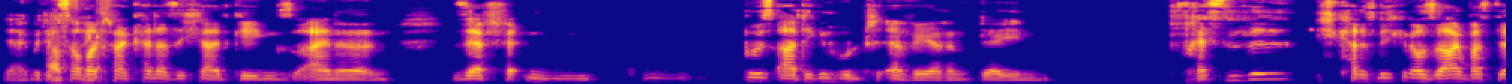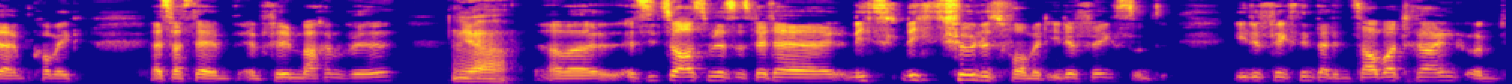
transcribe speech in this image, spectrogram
Ja, mit dem Asterix. Zaubertrank kann er sich halt gegen so einen sehr fetten, bösartigen Hund erwehren, der ihn fressen will. Ich kann es nicht genau sagen, was der im Comic, als was der im, im Film machen will. Ja. Aber es sieht so aus, als wäre da nichts, nichts Schönes vor mit Idefix und Idefix nimmt dann den Zaubertrank und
